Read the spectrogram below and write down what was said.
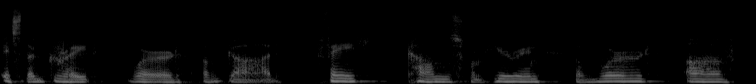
it's the great word of God. Faith comes from hearing the word of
